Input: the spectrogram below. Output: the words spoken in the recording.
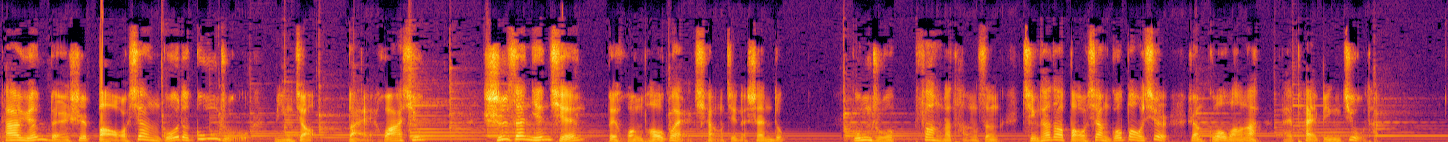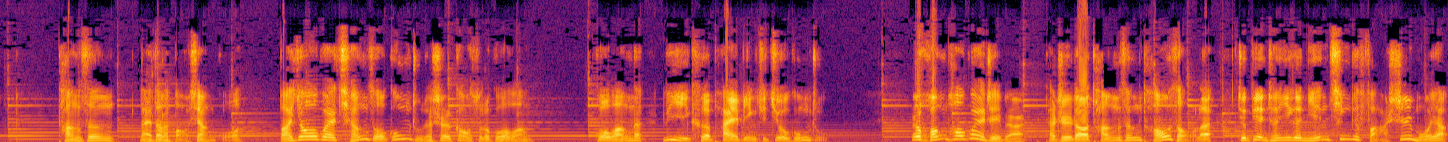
她原本是宝象国的公主，名叫百花羞，十三年前被黄袍怪抢进了山洞。公主放了唐僧，请他到宝象国报信儿，让国王啊来派兵救他。唐僧来到了宝象国，把妖怪抢走公主的事告诉了国王。国王呢，立刻派兵去救公主。而黄袍怪这边，他知道唐僧逃走了，就变成一个年轻的法师模样，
